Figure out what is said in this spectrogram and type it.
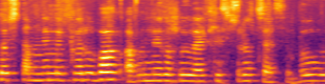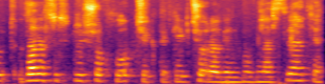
хтось там ними керував, а вони робили якісь процеси. Бо зараз ось прийшов хлопчик такий, вчора він був на святі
